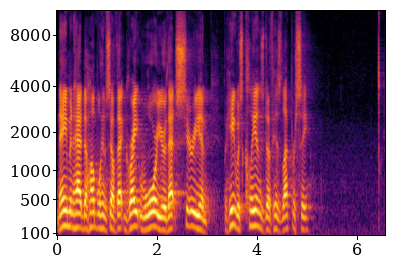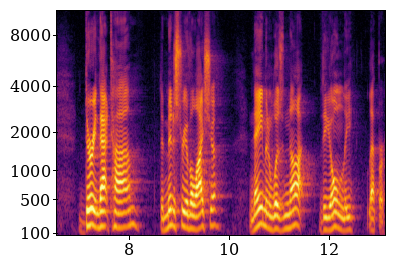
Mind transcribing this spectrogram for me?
Naaman had to humble himself. That great warrior, that Syrian, but he was cleansed of his leprosy. During that time, the ministry of Elisha, Naaman was not the only leper.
